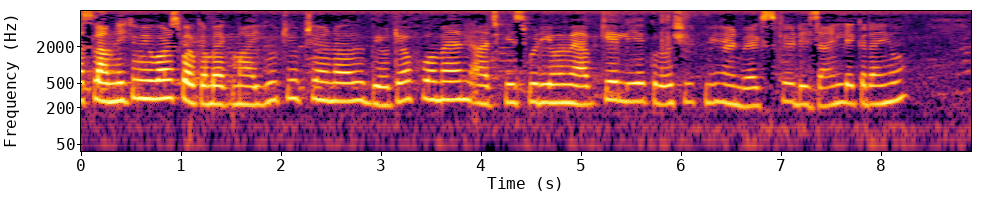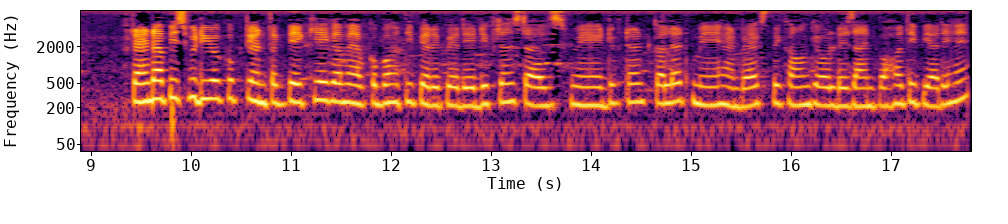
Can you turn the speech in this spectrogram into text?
अस्सलाम वालेकुम viewers welcome back my YouTube channel beauty of women आज की इस वीडियो में मैं आपके लिए क्रोशिट में हैंडबैग्स के डिज़ाइन लेकर आई हूँ। फ्रेंड आप इस वीडियो को टेंट तक देखिएगा। मैं आपको बहुत ही प्यारे प्यारे डिफरेंट स्टाइल्स में डिफरेंट कलर में हैंड हैंडबैग्स दिखाऊँगी। और डिज़ाइन बहुत ही प्यारे हैं।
